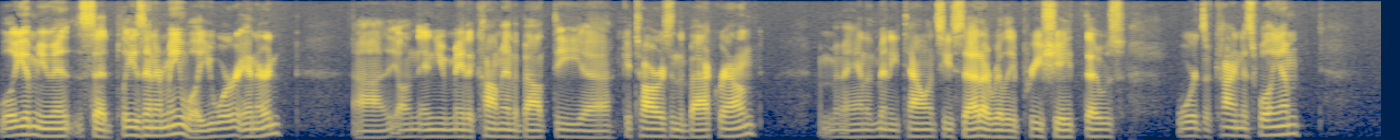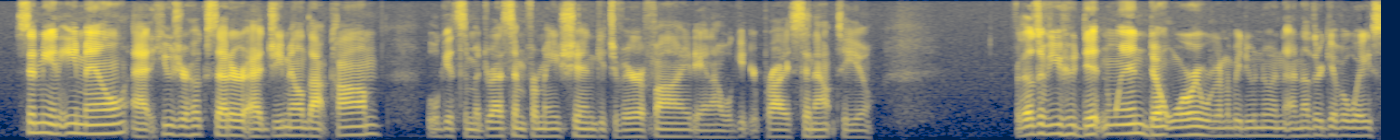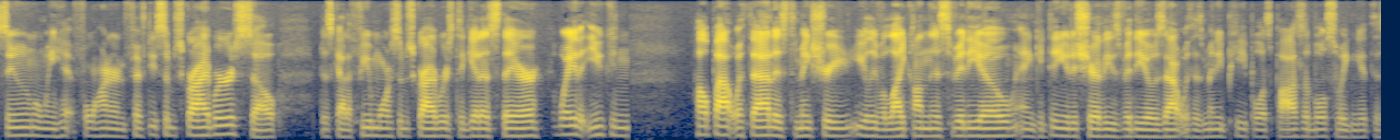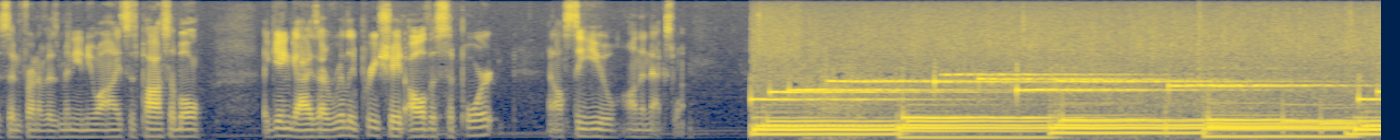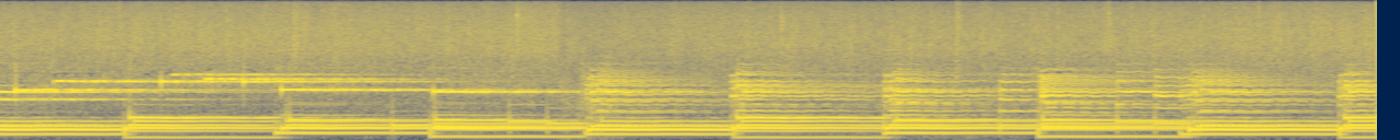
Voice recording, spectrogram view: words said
William, you said, please enter me. Well, you were entered. Uh, and you made a comment about the uh, guitars in the background. Man of many talents, you said. I really appreciate those words of kindness, William. Send me an email at hoosierhooksetter at gmail.com. We'll get some address information, get you verified, and I will get your prize sent out to you. For those of you who didn't win, don't worry. We're going to be doing another giveaway soon when we hit 450 subscribers. So, just got a few more subscribers to get us there. The way that you can help out with that is to make sure you leave a like on this video and continue to share these videos out with as many people as possible so we can get this in front of as many new eyes as possible. Again, guys, I really appreciate all the support, and I'll see you on the next one.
